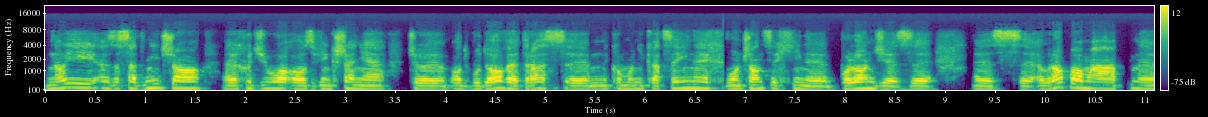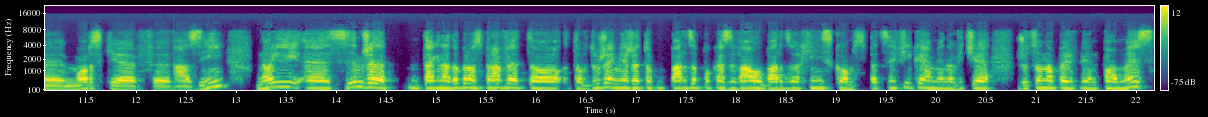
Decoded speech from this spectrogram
No i zasadniczo chodziło o zwiększenie czy odbudowę tras komunikacyjnych łączących Chiny po lądzie z z Europą, a e, morskie w Azji. No i e, z tym, że tak na dobrą sprawę to, to w dużej mierze to bardzo pokazywało bardzo chińską specyfikę, a mianowicie rzucono pewien pomysł,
